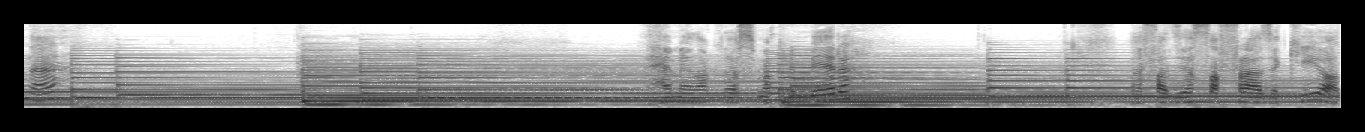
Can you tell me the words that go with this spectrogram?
Né? Ré menor com décima primeira. Vai fazer essa frase aqui, ó.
